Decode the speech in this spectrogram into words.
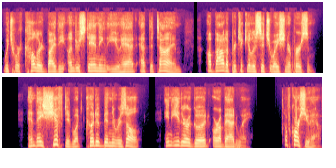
which were colored by the understanding that you had at the time about a particular situation or person? And they shifted what could have been the result in either a good or a bad way. Of course, you have.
